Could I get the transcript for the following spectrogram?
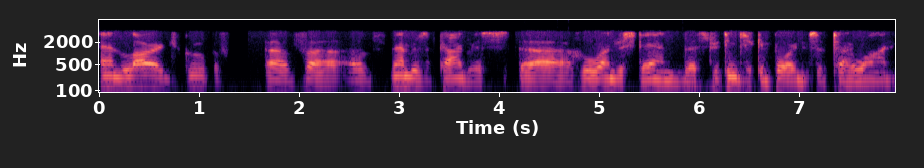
and large group of of, uh, of members of Congress uh, who understand the strategic importance of Taiwan.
